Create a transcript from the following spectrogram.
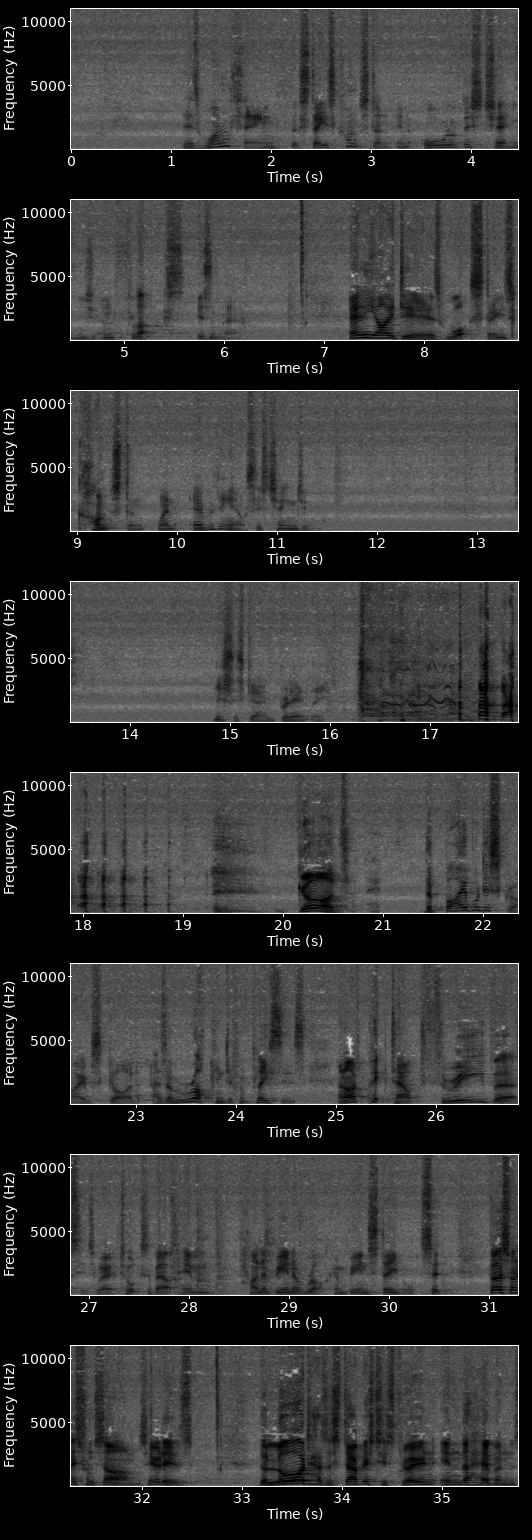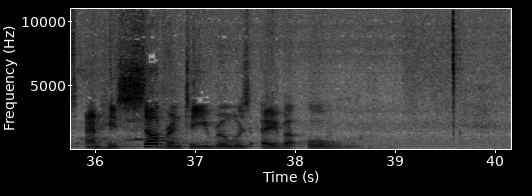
There's one thing that stays constant in all of this change and flux, isn't there? Any ideas what stays constant when everything else is changing? This is going brilliantly. God. The Bible describes God as a rock in different places. And I've picked out three verses where it talks about him kind of being a rock and being stable. So, first one is from Psalms. Here it is. The Lord has established his throne in the heavens, and his sovereignty rules over all.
